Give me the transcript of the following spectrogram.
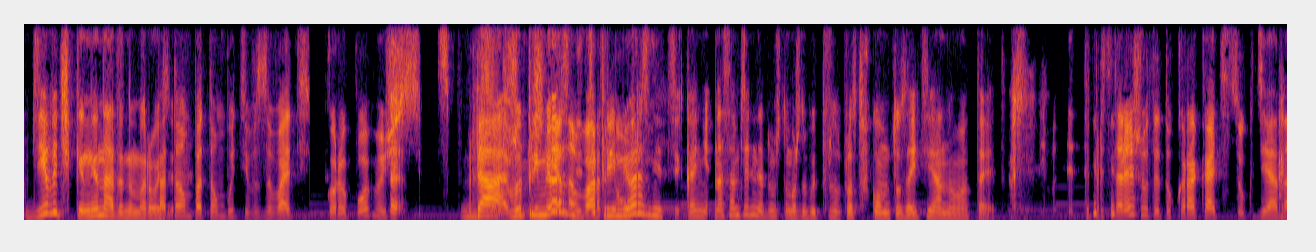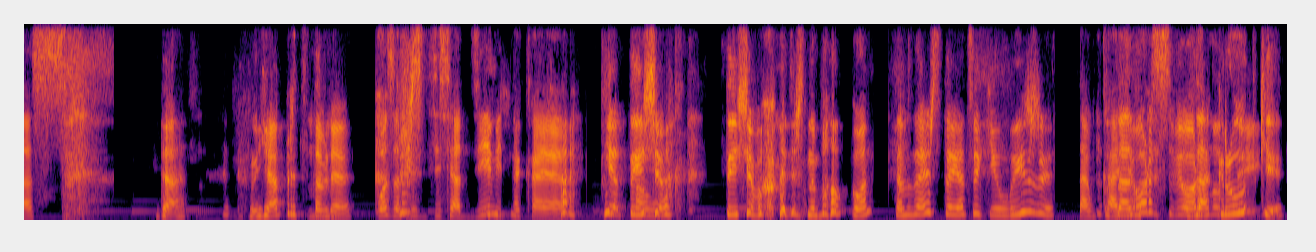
Девочки, не надо на морозе. Потом, потом будете вызывать скорую помощь. Э, с, да, вы примерзнете, примерзнете, конечно. На самом деле, я думаю, что можно будет просто в комнату зайти, оно оттает. Ты представляешь вот эту каракатицу, где она с... Да, я представляю. Поза 69 такая. Нет, ты еще ты еще выходишь на балкон, там, знаешь, стоят всякие лыжи. Там ковер свернутый. Закрутки.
